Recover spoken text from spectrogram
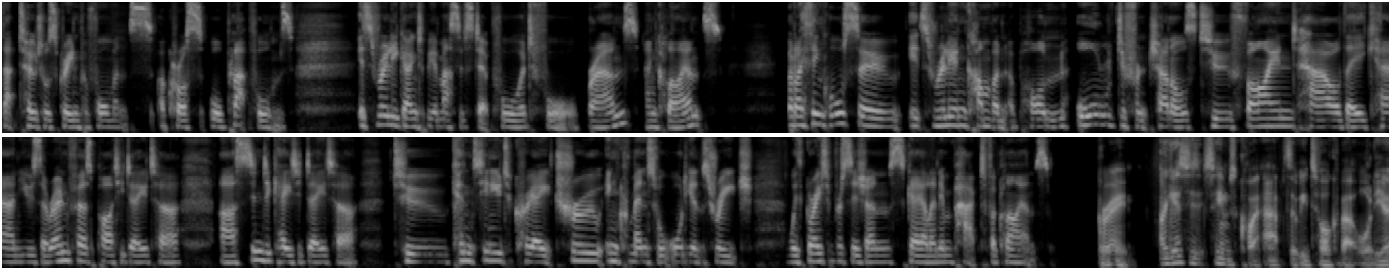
that total screen performance across all platforms. It's really going to be a massive step forward for brands and clients. But I think also it's really incumbent upon all different channels to find how they can use their own first party data, uh, syndicated data, to continue to create true incremental audience reach with greater precision, scale, and impact for clients. Great. I guess it seems quite apt that we talk about audio,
